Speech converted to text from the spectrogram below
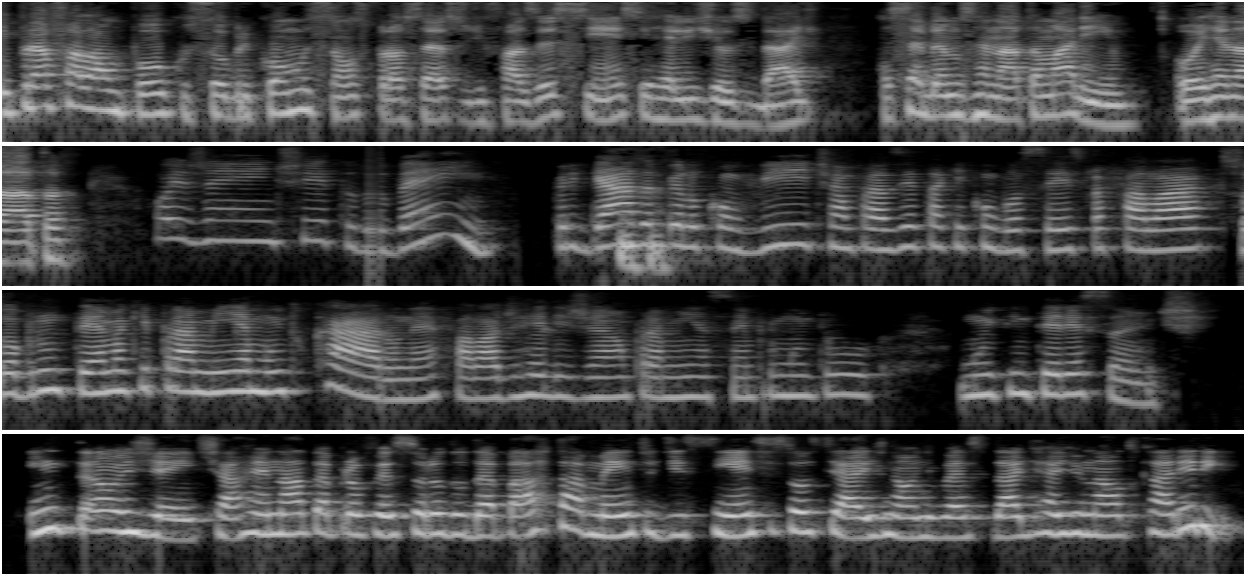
E para falar um pouco sobre como são os processos de fazer ciência e religiosidade, recebemos Renata Marinho. Oi, Renata. Oi, gente, tudo bem? Obrigada pelo convite, é um prazer estar aqui com vocês para falar sobre um tema que para mim é muito caro, né? Falar de religião para mim é sempre muito muito interessante. Então, gente, a Renata é professora do Departamento de Ciências Sociais na Universidade Regional do Cariri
